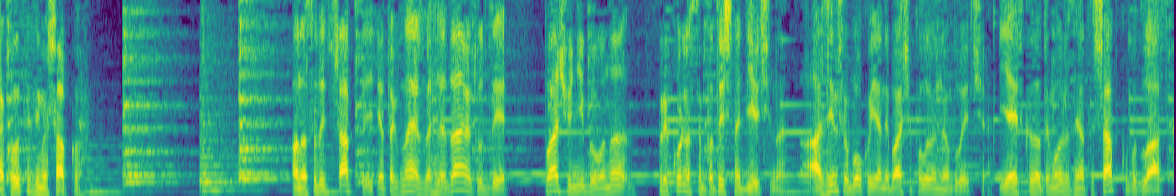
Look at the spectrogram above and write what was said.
А коли ти знімеш шапку? Вона сидить в шапці, я так знаєш, заглядаю туди, бачу, ніби вона прикольна, симпатична дівчина. А з іншого боку, я не бачу половини обличчя. Я їй сказав, ти можеш зняти шапку, будь ласка.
